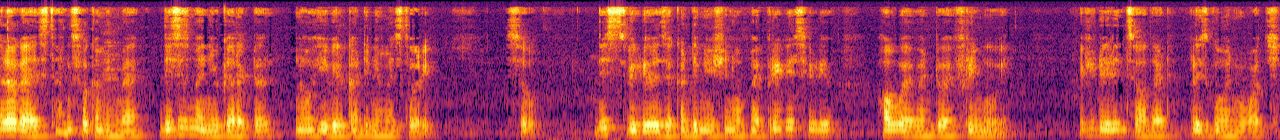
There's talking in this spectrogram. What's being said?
Hello guys, thanks for coming back. This is my new character. Now he will continue my story. So, this video is a continuation of my previous video, how I went to a free movie. If you didn't saw that, please go and watch.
